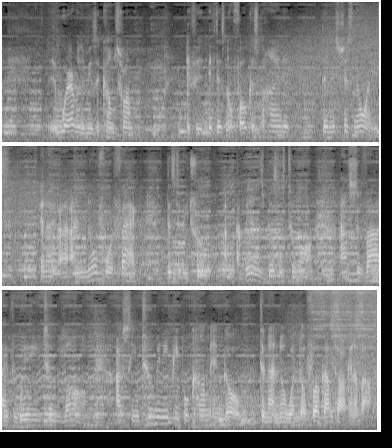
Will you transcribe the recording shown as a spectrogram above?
wherever the music comes from, if it, if there's no focus behind it, then it's just noise. And I, I, I know for a fact this to be true. I, I've been in this business too long. I've survived way too long. I've seen too many people come and go to not know what the fuck I'm talking about.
